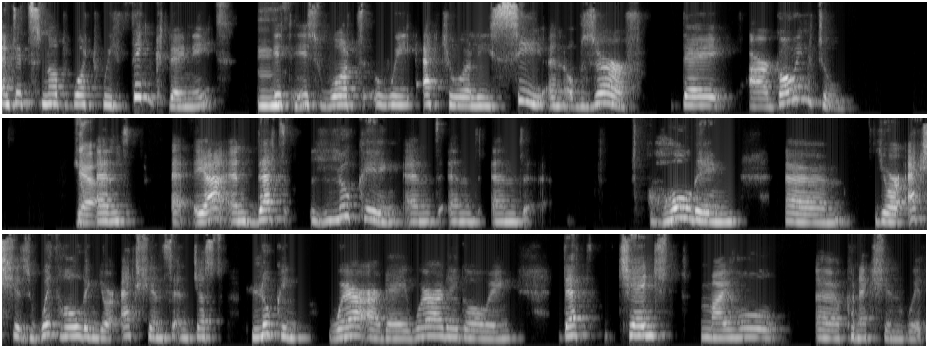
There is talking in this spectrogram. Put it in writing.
and it's not what we think they need. Mm-hmm. It is what we actually see and observe they are going to. Yeah. And uh, yeah, and that looking and and and holding um, your actions, withholding your actions, and just looking where are they, where are they going, that changed my whole uh, connection with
